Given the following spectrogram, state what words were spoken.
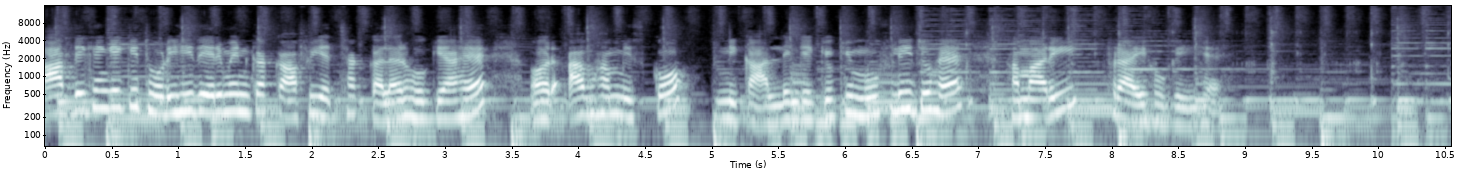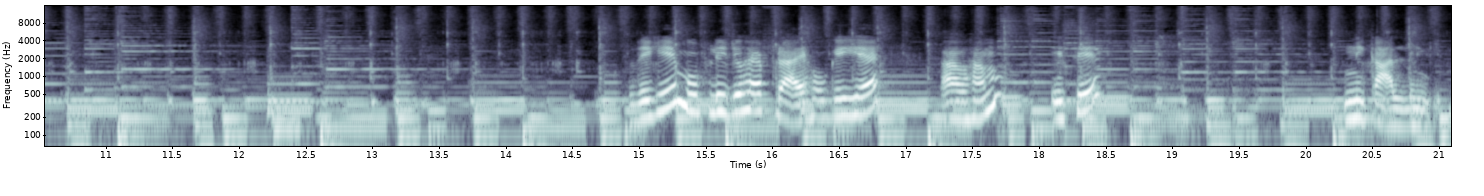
आप देखेंगे कि थोड़ी ही देर में इनका काफ़ी अच्छा कलर हो गया है और अब हम इसको निकाल लेंगे क्योंकि मूंगफली जो है, हमारी फ्राई हो गई है। देखिए, मूंगफली जो है फ्राई हो गई है। अब हम इसे निकाल लेंगे।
